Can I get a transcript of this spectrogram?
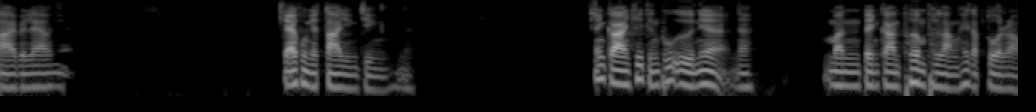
ตายไปแล้วเนี่ย แกคงจะตายจริงๆนะดังการคิดถึงผู้อื่นเนี่ยนะ มันเป็นการเพิ่มพลังให้กับตัวเรา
